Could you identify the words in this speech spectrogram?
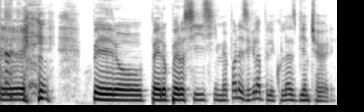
Eh, pero, pero, pero sí, sí, me parece que la película es bien chévere.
